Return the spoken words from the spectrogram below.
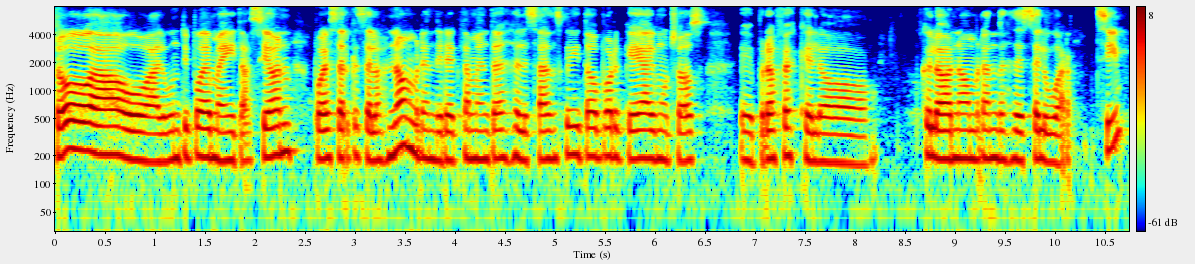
yoga o algún tipo de meditación, puede ser que se los nombren directamente desde el sánscrito porque hay muchos eh, profes que lo, que lo nombran desde ese lugar, ¿sí?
